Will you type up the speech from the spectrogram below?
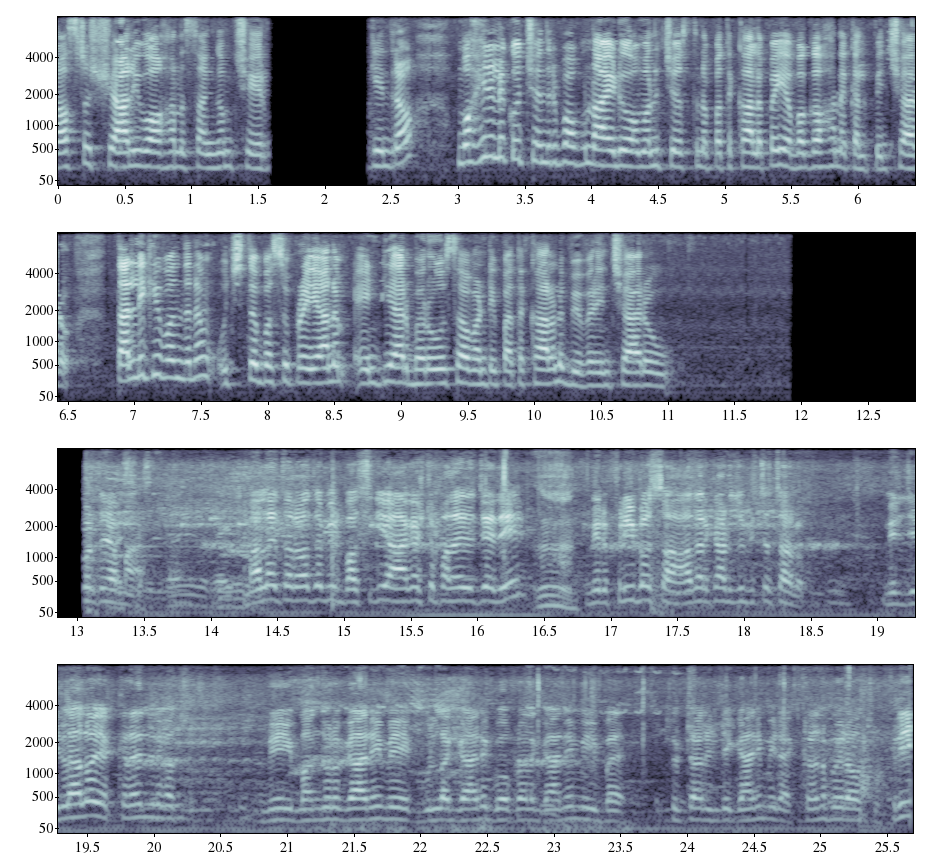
రాష్ట్ర శాలివాహన సంఘం చైర్మన్ కేంద్ర మహిళలకు చంద్రబాబు నాయుడు అమలు చేస్తున్న పథకాలపై అవగాహన కల్పించారు. తల్లికి వందనం ఉచిత బస్సు ప్రయాణం ఎన్టీఆర్ భరోసా వంటి పథకాలను వివరించారు. కొడతాయమ్మా మళ్ళీ తర్వాత మీరు బస్సుకి ఆగస్టు పదహైదు తేదీ మీరు ఫ్రీ బస్సు ఆధార్ కార్డు చూపిస్తే చాలు. మీరు జిల్లాలో ఎక్కడైనా తిరగచ్చు. మీ బంధువులకు కానీ మీ గుళ్ళకి కానీ గోపురాలకు కానీ మీ చుట్టాలింటికి కానీ మీరు ఎక్కడైనా పోయి రావచ్చు. ఫ్రీ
